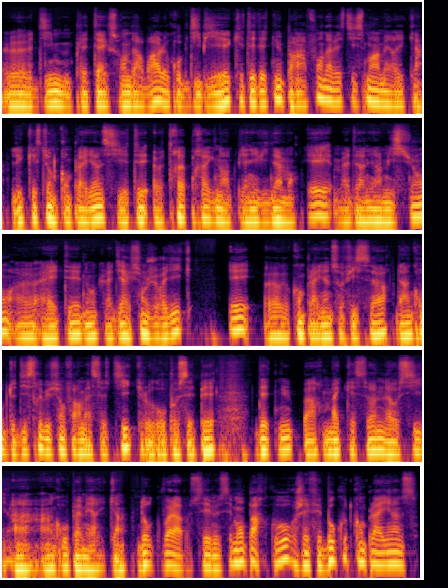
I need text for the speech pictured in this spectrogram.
le DIM Playtex Wonderbra, le groupe DBA, qui était détenu par un fonds d'investissement américain. Les questions de compliance y étaient très prégnantes, bien évidemment. Et ma dernière mission a été donc la direction juridique et euh, compliance officer d'un groupe de distribution pharmaceutique, le groupe OCP, détenu par McKesson, là aussi un, groupe américain. Donc voilà, c'est mon parcours. J'ai fait beaucoup de compliance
